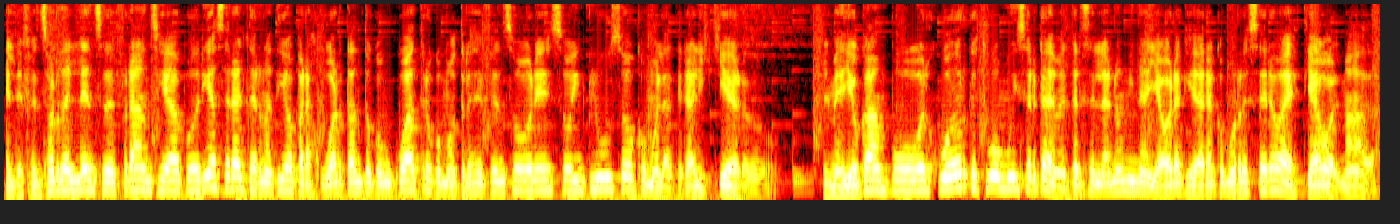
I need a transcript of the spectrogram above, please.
El defensor del Lens de Francia podría ser alternativa para jugar tanto con 4 como 3 defensores o incluso como lateral izquierdo. El mediocampo, el jugador que estuvo muy cerca de meterse en la nómina y ahora quedará como reserva es Thiago Almada.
